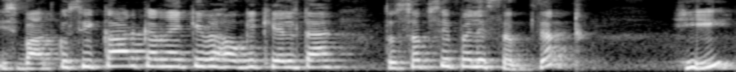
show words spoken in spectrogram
इस बात को स्वीकार कर रहे हैं कि वह हॉकी खेलता है। तो सबसे पहले सब्जेक्ट ही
